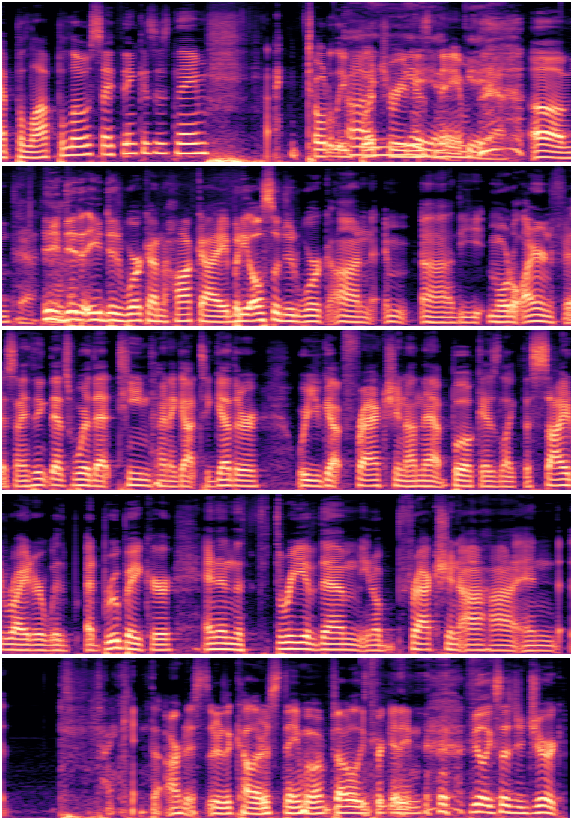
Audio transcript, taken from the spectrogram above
Epilopoulos, I think is his name. I'm totally Uh, butchering yeah, his yeah, name. yeah, Um, he did he did work on Hawkeye, but he also did work on um, uh, the Immortal Iron Fist, and I think that's where that team kind of got together. Where you got Fraction on that book as like the side writer with Ed Brubaker, and then the three of them, you know, Fraction, Aja, and I can't the artist or the colorist name I'm totally forgetting. I feel like such a jerk.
